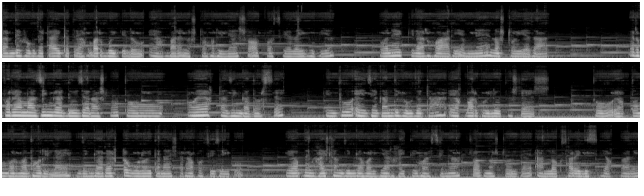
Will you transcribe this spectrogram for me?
গান্ধী ফুক যেটা এটা তো একবার বই গেলেও একবারে নষ্ট করিলে সব পচিয়া যাইব গিয়া। অনেক কিনার হওয়ারই এমনি নষ্ট হইয়া যাত এরপরে আমার জিঙ্গার দুই জার আসলো, তো একটা জিঙ্গা ধরছে, কিন্তু এই যে গান্ধী ফুক যেটা, একবার বইলেও তো শেষ। তো একদম বর্মা ধরিলাই জিঙ্গার একটা বল হইতে নাই, সারা পচি যাইব। একদিন খাইছিলাম জিঙ্গা বাড়ি আর খাইতে পারছি না, সব নষ্ট হয়ে যায় আর লোক ছাড়ি দিছি একবারে।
